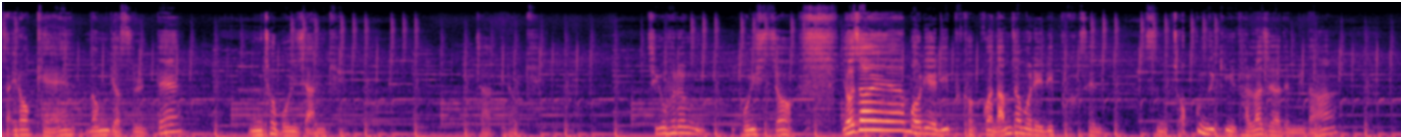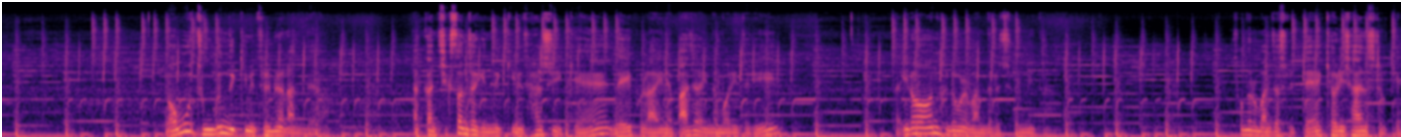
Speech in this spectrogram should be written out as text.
자 이렇게 넘겼을 때 뭉쳐 보이지 않게 자 이렇게 지금 흐름 보이시죠? 여자 머리의 리프컷과 남자 머리의 리프컷 은 조금 느낌이 달라져야 됩니다. 너무 둥근 느낌이 들면 안 돼요. 약간 직선적인 느낌이 살 수 있게 네이프 라인에 빠져 있는 머리들이 자, 이런 흐름을 만들어 줍니다. 손으로 만졌을 때 결이 자연스럽게.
